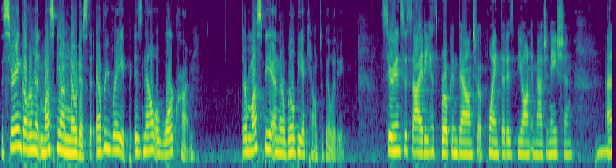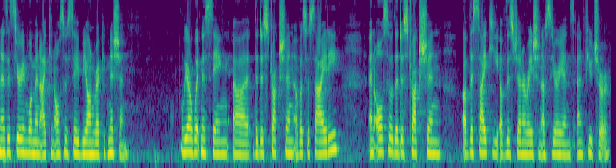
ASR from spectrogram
The Syrian government must be on notice that every rape is now a war crime. There must be and there will be accountability. Syrian society has broken down to a point that is beyond imagination. And as a Syrian woman, I can also say beyond recognition. We are witnessing uh, the destruction of a society and also the destruction of the psyche of this generation of Syrians and future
